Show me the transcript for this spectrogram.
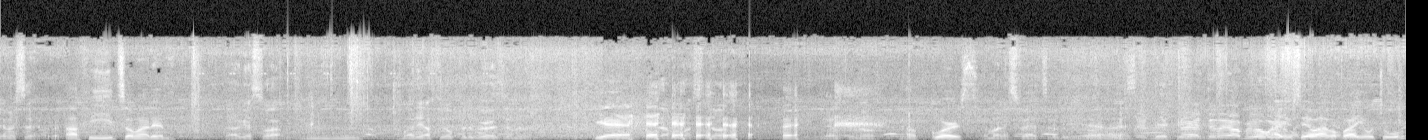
Yeah, me say. have to eat some of them, I guess what? Mm-hmm. Body I feel for the girls, you know. Yeah, That must done. You know. of course. The man is fair to the Yeah, man, definitely. Definitely. Are you say you want to go for YouTube?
